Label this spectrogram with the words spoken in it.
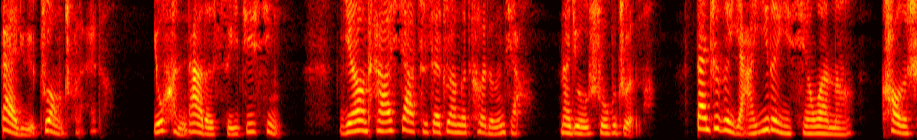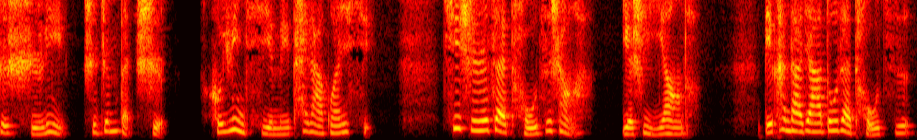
概率撞出来的，有很大的随机性。你让他下次再赚个特等奖，那就说不准了。但这个牙医的一千万呢？靠的是实力，是真本事，和运气没太大关系。其实，在投资上啊，也是一样的。别看大家都在投资，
